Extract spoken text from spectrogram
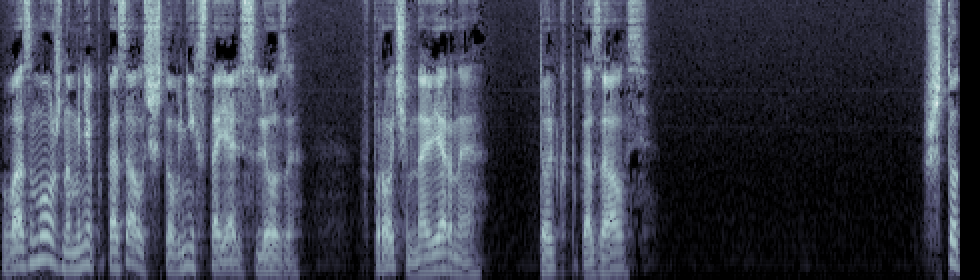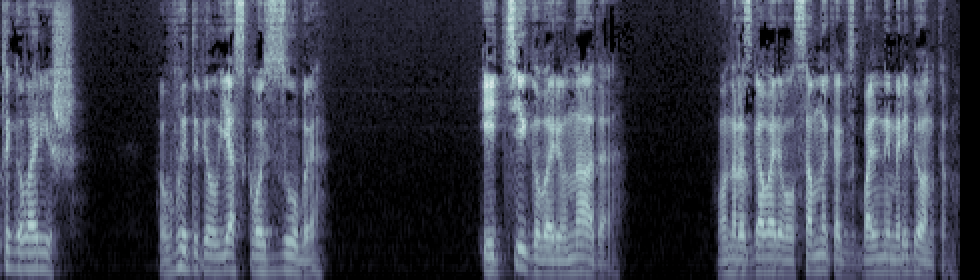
Возможно, мне показалось, что в них стояли слезы. Впрочем, наверное, только показалось. «Что ты говоришь?» — выдавил я сквозь зубы. «Идти, говорю, надо». Он разговаривал со мной, как с больным ребенком.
